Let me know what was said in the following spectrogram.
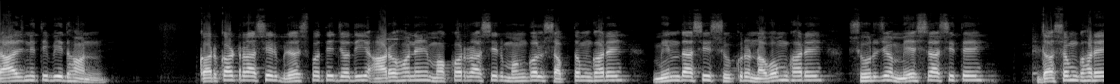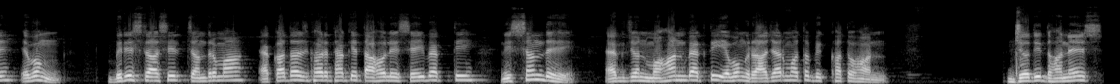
রাজনীতিবিদ হন। কর্কট রাশির বৃহস্পতি যদি আরোহণে, মকর রাশির মঙ্গল সপ্তম ঘরে, মীন রাশির শুক্র নবম ঘরে, সূর্য মেষ রাশিতে দশম ঘরে এবং বৃষ রাশির চন্দ্রমা একাদশ ঘরে থাকে তাহলে সেই ব্যক্তি নিঃসন্দেহে একজন মহান ব্যক্তি এবং রাজার মতো বিখ্যাত হন। যদি ধনেশ,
